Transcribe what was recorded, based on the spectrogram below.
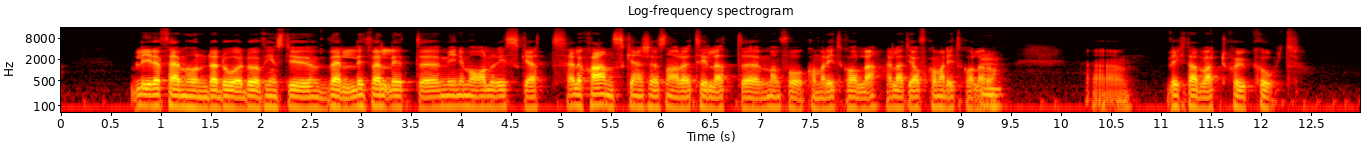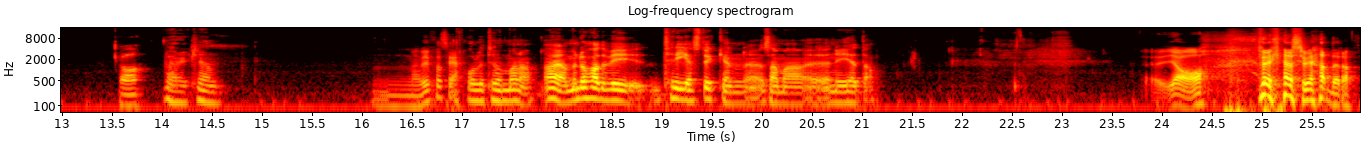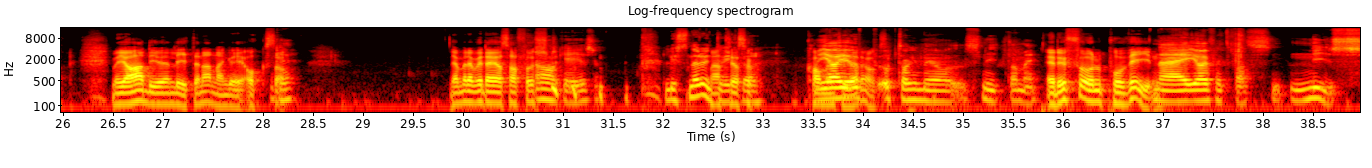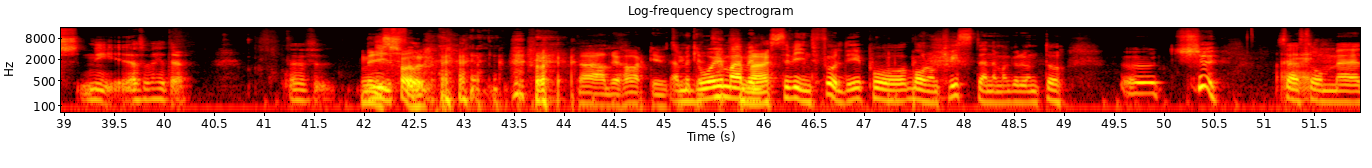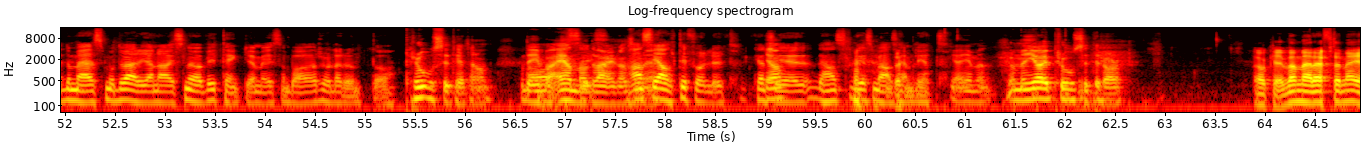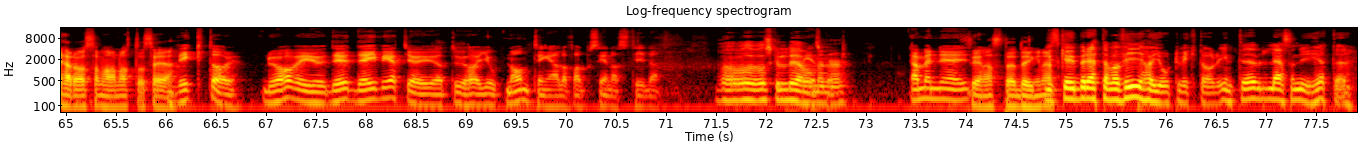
Blir det 500 då, då finns det ju väldigt, väldigt eh, minimal risk att, eller chans kanske snarare till att eh, man får komma dit och kolla. Eller att jag får komma dit och kolla mm. då. Uh, vilket hade varit sjukt coolt. Ja, verkligen. Mm, men vi får se. Håller tummarna. Ah, ja, men då hade vi tre stycken eh, samma eh, nyhet då. Ja, det kanske vi hade då. Men jag hade ju en liten annan grej också. Okay. Ja men det var det jag sa först. Ah, okay, just det. Lyssnar du inte Viktor? Men jag är upp, upptagen med att snyta mig. Är du full på vin? Nej, jag är faktiskt bara nys... Ny, alltså vad heter det? Eh, Nysfull. jag har aldrig hört det uttrycket. Ja, men då är man väl svinfull. Det är på morgonkvisten när man går runt och... Uh, så här som uh, de här små dvärgarna i Snövit tänker jag mig som bara rullar runt och... Prosit heter han. Och det är ja, bara en av dvärgarna som Han ser är... alltid full ut. Kanske ja. är det, hans, det som är hans hemlighet. Jajamän. Ja, men jag är Prosit idag Okej, okay, vem är det efter mig här då som har något att säga? Viktor. Du har vi ju, det, dig vet jag ju att du har gjort någonting i alla fall på senaste tiden. Vad, vad skulle det vara menar du? Ja men... Eh, Senaste dygnet. Vi ska ju berätta vad vi har gjort Viktor, inte läsa nyheter.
